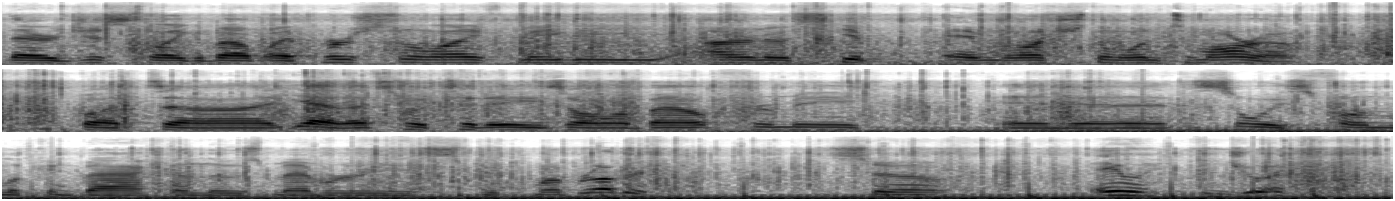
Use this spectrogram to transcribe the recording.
they're just like about my personal life, maybe, I don't know, skip and watch the one tomorrow. But uh, yeah, that's what today's all about for me. And uh, it's always fun looking back on those memories with my brother. So anyway, enjoy.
